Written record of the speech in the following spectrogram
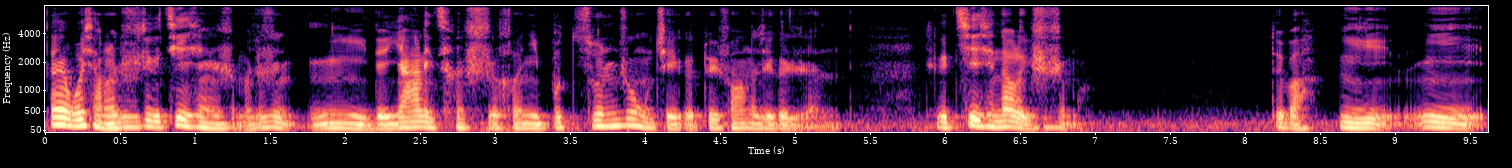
但是我想的就是这个界限是什么？就是你的压力测试和你不尊重这个对方的这个人，这个界限到底是什么？对吧？你你。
